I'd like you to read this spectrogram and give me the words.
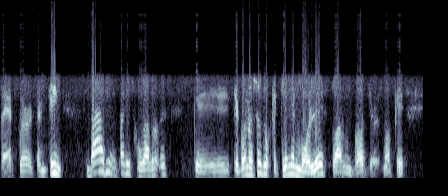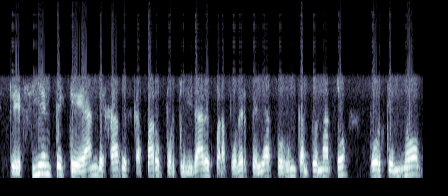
Peppers, en fin, varios, varios jugadores que, bueno, eso es lo que tiene molesto a Aaron Rodgers, ¿no? Que, que siente que han dejado escapar oportunidades para poder pelear por un campeonato porque no,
